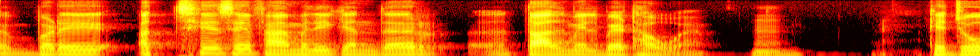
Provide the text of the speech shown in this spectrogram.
बड़े अच्छे से फैमिली के अंदर तालमेल बैठा हुआ है। हम्म, कि जो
